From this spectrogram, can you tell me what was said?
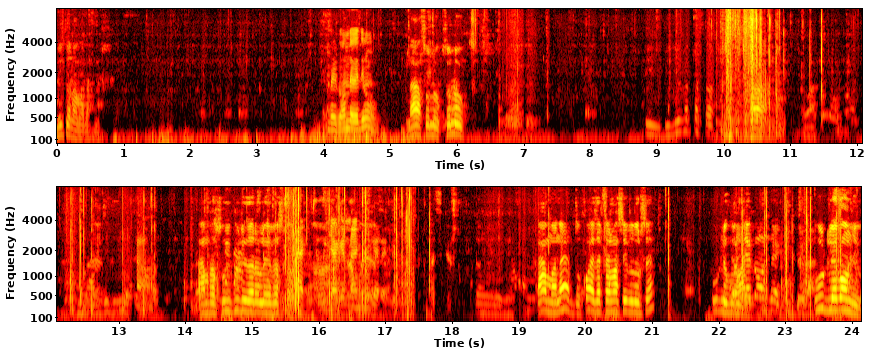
নিত না আমার এখন ভাই বন্ধ করে দিব না চলুক চলুক এই ভিডিও করতেছ হ্যাঁ আমরা সুই পিটি ধরে লয়ে ব্যস্ত কাম মানে কয় হাজার টাকা মাছ ধরছে উঠলে উঠলে কম যাব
